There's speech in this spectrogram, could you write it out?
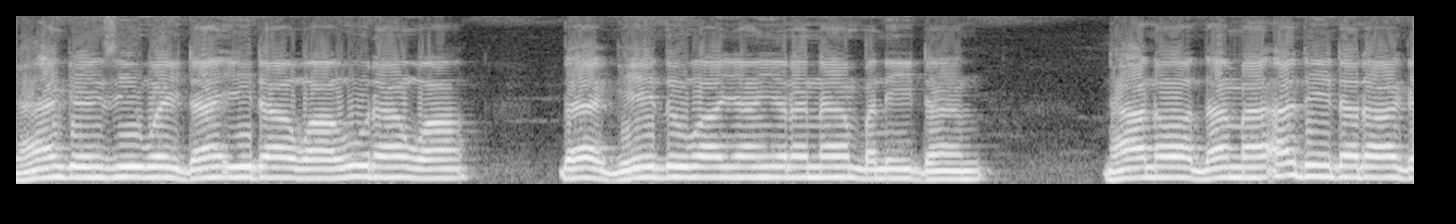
ယံကိဉ္စီဝိတံဣဒဝါဟုရံဝါသကေတုဝါယံယရဏံပဏိတံနာနောတမ္မအဋ္ဌိတရာဂ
